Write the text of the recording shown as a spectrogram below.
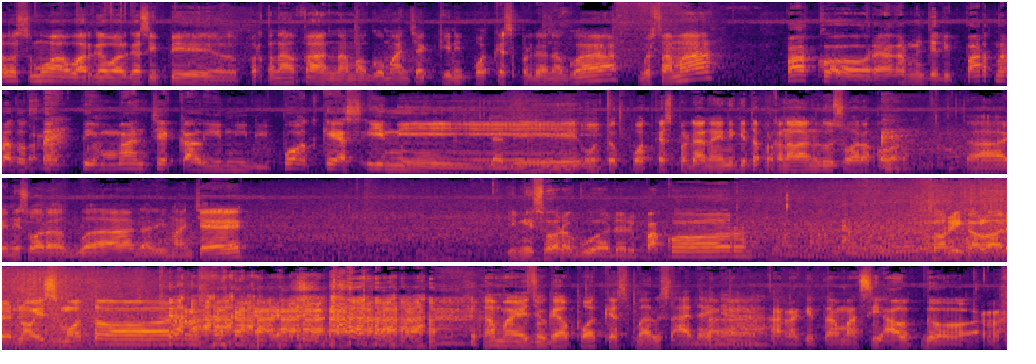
Halo semua warga-warga sipil, perkenalkan nama gue Mancek, ini podcast perdana gue bersama Pakor yang akan menjadi partner atau tag team Mancek kali ini di podcast ini. Jadi untuk podcast perdana ini kita perkenalan dulu suara kor. Nah ini suara gue dari Mancek. ini suara gua dari Pakor. Sorry kalau ada noise motor. Namanya juga podcast baru seadanya. karena kita masih outdoor.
